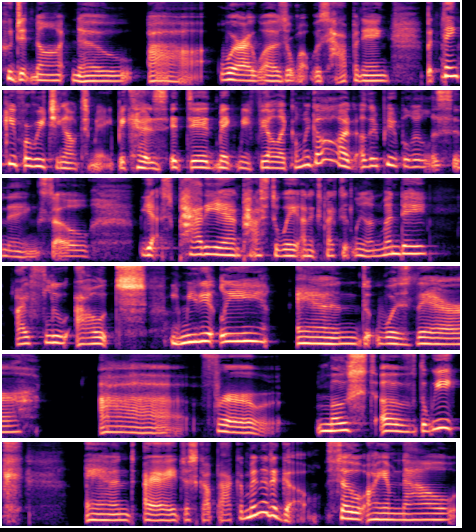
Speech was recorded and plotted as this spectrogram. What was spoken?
who did not know, uh, where I was or what was happening. But thank you for reaching out to me because it did make me feel like, oh my God, other people are listening. So yes, Patty Ann passed away unexpectedly on Monday. I flew out immediately and was there uh, for most of the week. And I just got back a minute ago. So I am now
